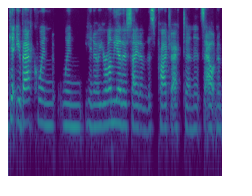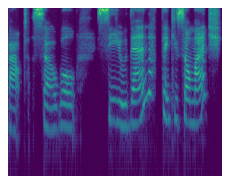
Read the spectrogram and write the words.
get you back when when you know you're on the other side of this project and it's out and about. So we'll see you then. Thank you so much.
